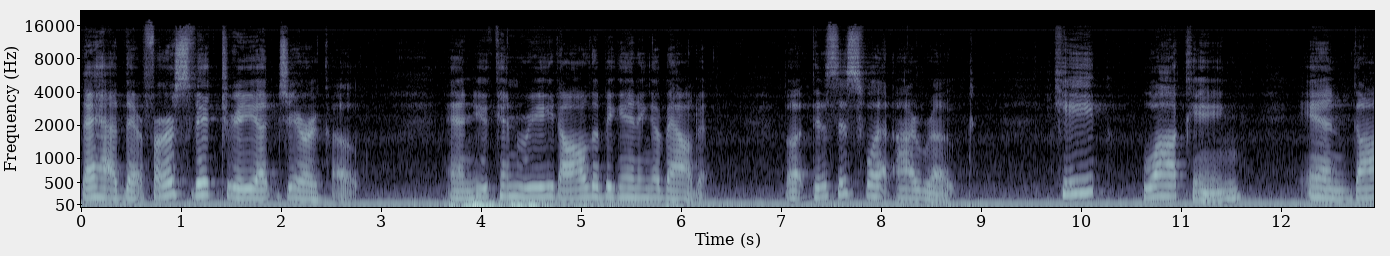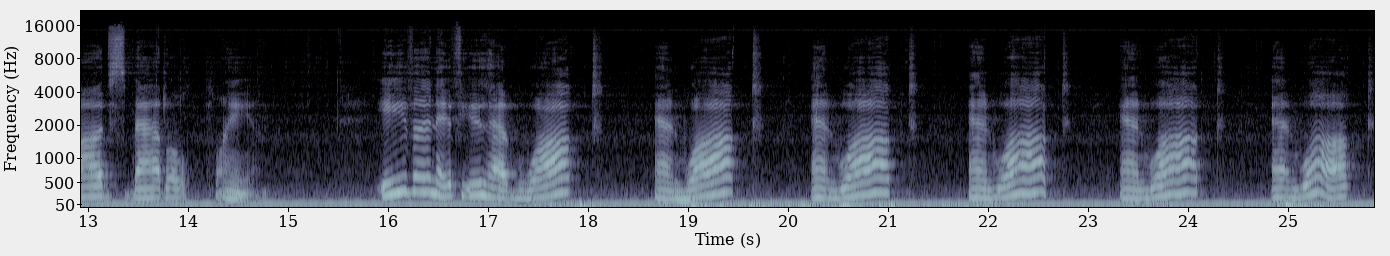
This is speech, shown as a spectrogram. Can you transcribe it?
they had their first victory at Jericho. And you can read all the beginning about it. But this is what I wrote Keep walking in God's battle plan. Even if you have walked and walked and walked and walked and walked and walked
